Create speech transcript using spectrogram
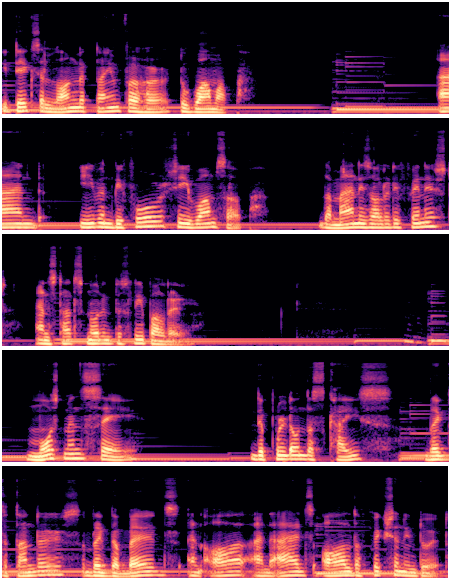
It takes a longer time for her to warm up. And even before she warms up, the man is already finished and starts snoring to sleep already. Most men say they pull down the skies, break the thunders, break the beds, and all and adds all the fiction into it.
